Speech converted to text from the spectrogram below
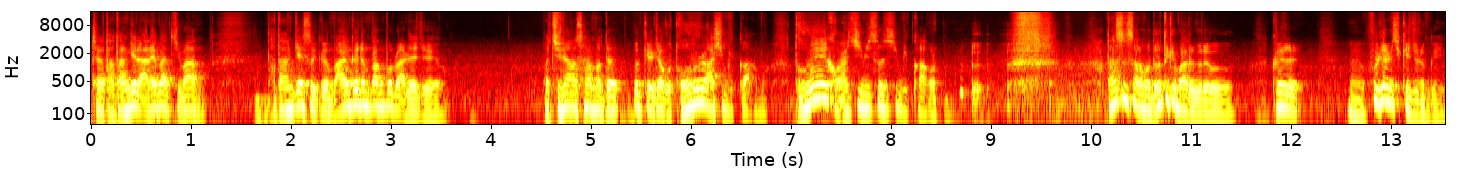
제가 다단계를 안 해봤지만 다단계에서 그 말 거는 방법을 알려줘요. 뭐 지나간 사람한테 어깨를 잡고 도를 아십니까? 뭐 도에 관심 있으십니까? 낯선 사람한테 어떻게 말을 걸어? 그걸 어, 훈련을 시켜주는 거예요.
